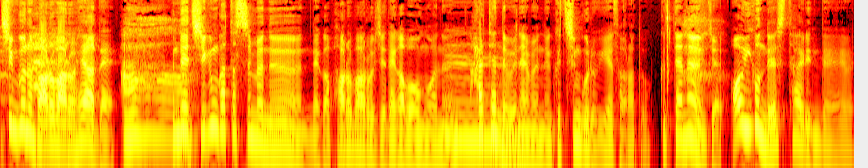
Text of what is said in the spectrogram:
친구는 바로 바로 해야 돼. 아. 근데 지금 같았으면은 내가 바로 바로 이제 내가 먹은 거는 음. 할 텐데 왜냐면은 그 친구를 위해서라도 그때는 이제 어 이건 내 스타일인데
